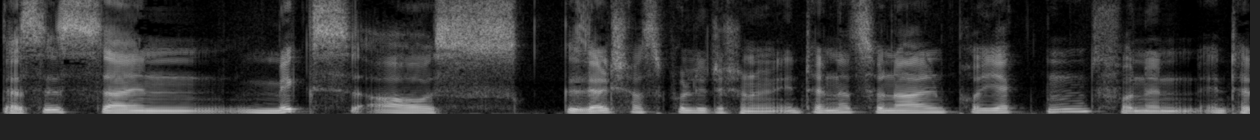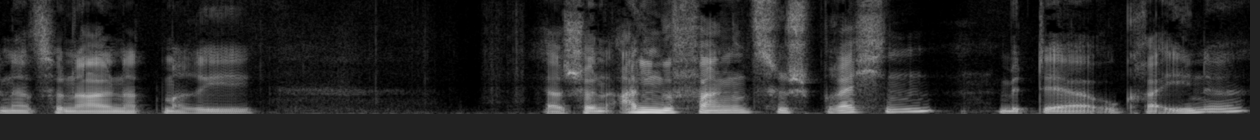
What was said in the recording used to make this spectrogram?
Das ist ein Mix aus gesellschaftspolitischen und internationalen Projekten. Von den internationalen hat Marie ja schon angefangen zu sprechen mit der Ukraine,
